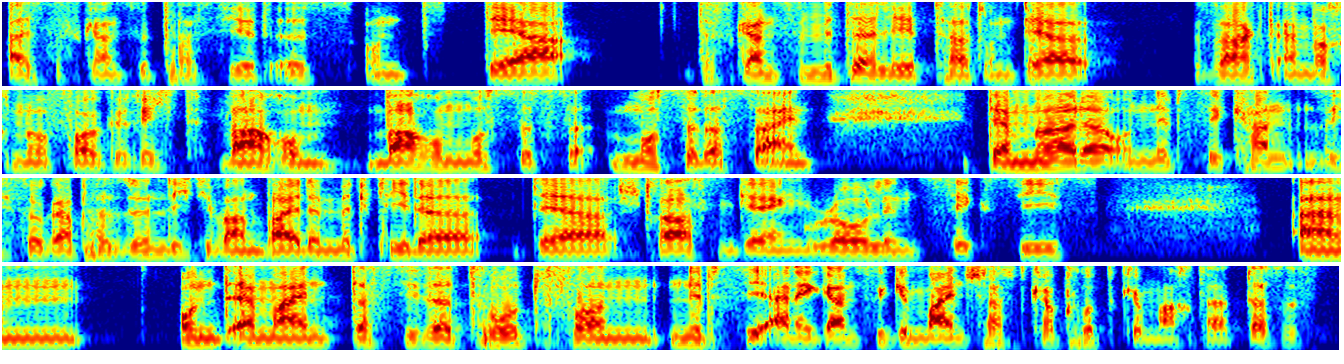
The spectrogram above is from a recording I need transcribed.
als das Ganze passiert ist und der das Ganze miterlebt hat und der sagt einfach nur vor Gericht, warum? Warum musste, musste das sein? Der Mörder und Nipsey kannten sich sogar persönlich, die waren beide Mitglieder der Straßengang Rollin Sixties. Ähm, und er meint, dass dieser Tod von Nipsey eine ganze Gemeinschaft kaputt gemacht hat, dass es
